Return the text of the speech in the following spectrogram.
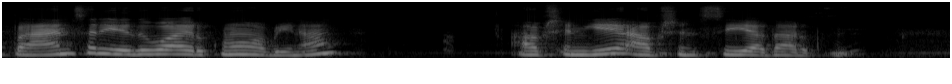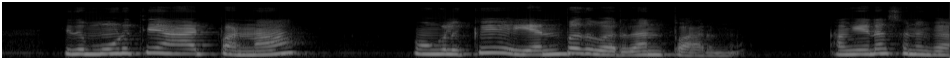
இப்போ ஆன்சர் எதுவாக இருக்கணும் அப்படின்னா ஆப்ஷன் ஏ ஆப்ஷன் சியாக தான் இருக்கும். இது மூணுத்தையும் ஆட் பண்ணால் உங்களுக்கு எண்பது வருதான்னு பாருங்கள் அங்கே என்ன சொன்னாங்க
